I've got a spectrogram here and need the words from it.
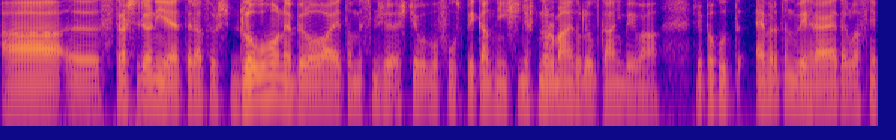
a e, strašidelný je teda, což dlouho nebylo a je to myslím, že ještě o fous pikantnější, než normálně tohle utkání bývá, že pokud Everton vyhraje, tak vlastně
